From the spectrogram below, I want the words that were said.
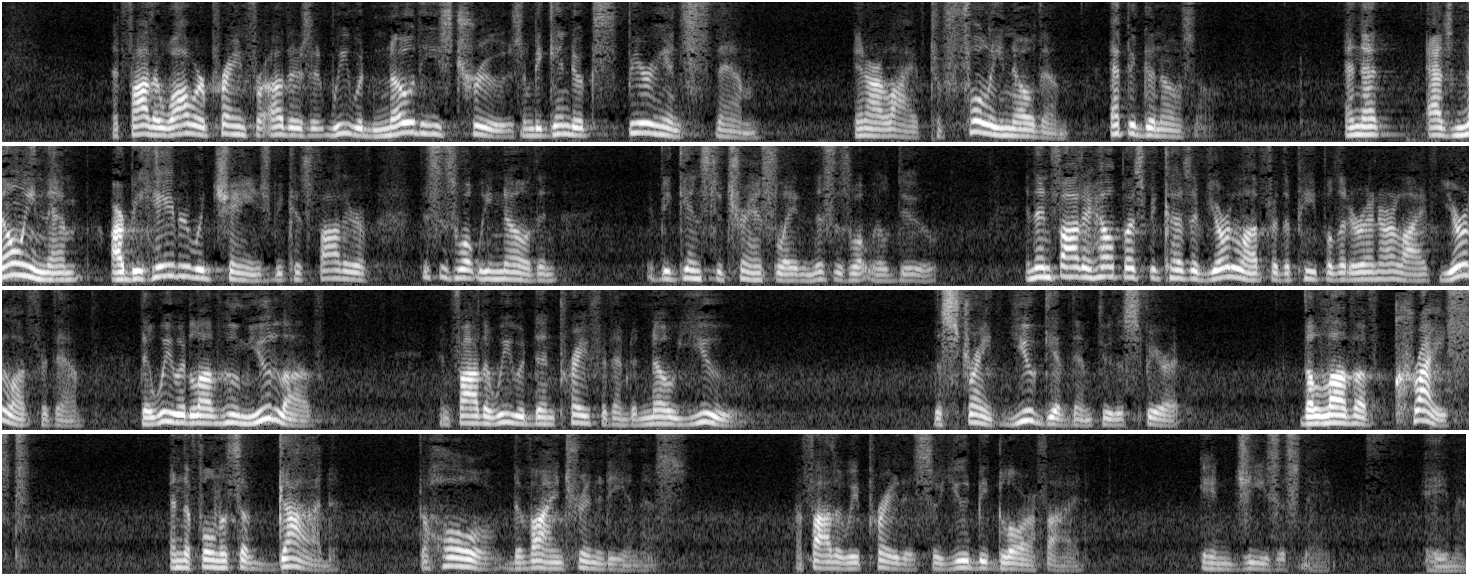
that, Father, while we're praying for others, that we would know these truths and begin to experience them in our life, to fully know them, epiginosko. And that as knowing them, our behavior would change because, Father, if this is what we know, then it begins to translate, and this is what we'll do. And then, Father, help us because of your love for the people that are in our life, your love for them, that we would love whom you love. And, Father, we would then pray for them to know you, the strength you give them through the Spirit, the love of Christ, and the fullness of God, the whole divine Trinity in this. And, Father, we pray this so you'd be glorified. In Jesus' name, amen.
